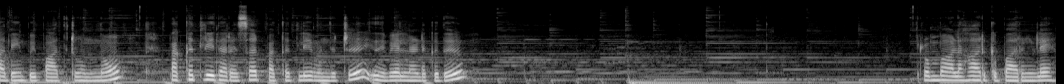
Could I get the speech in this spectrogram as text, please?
அதையும் போய் பார்த்துட்டு வந்தோம். பக்கத்துலேயே தான் ரெசார்ட் பக்கத்துலேயே வந்துட்டு இது வேலை நடக்குது. ரொம்ப அழகாக இருக்குது பாருங்களேன்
